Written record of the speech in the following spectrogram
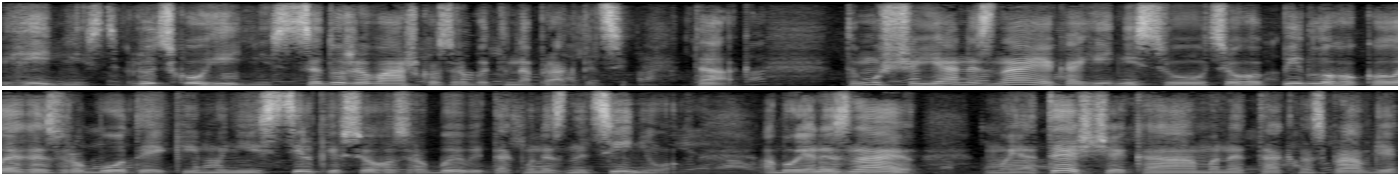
гідність, людську гідність. Це дуже важко зробити на практиці. Так. Тому що я не знаю, яка гідність у цього підлого колеги з роботи, який мені стільки всього зробив і так мене знецінював. Або я не знаю, моя теща, яка мене так насправді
